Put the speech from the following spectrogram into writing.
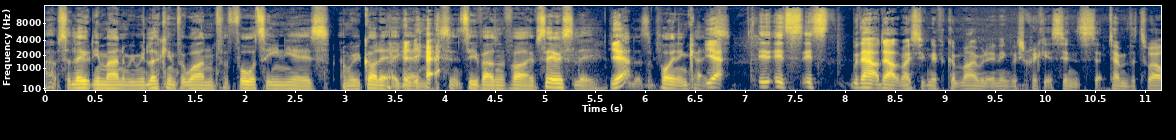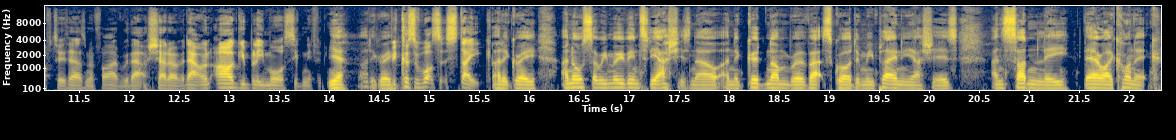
Absolutely, man. We've been looking for one for 14 years, and we've got it again Yeah. since 2005. Seriously, Yeah. that's a point in case. Yeah, it's it's without a doubt the most significant moment in English cricket since September the twelfth, two thousand and five, without a shadow of a doubt, and arguably more significant yeah, I'd agree. because of what's at stake. I'd agree. And also, we move into the Ashes now, and a good number of that squad, and we play in the Ashes, and suddenly they're iconic.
